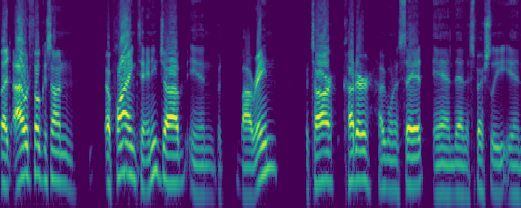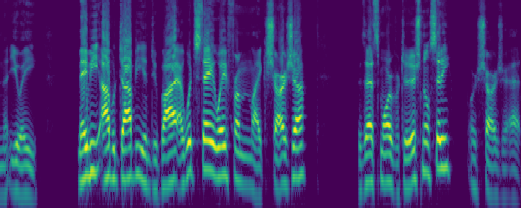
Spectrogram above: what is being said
But I would focus on applying to any job in Bahrain, Qatar, Qatar, I want to say it, and then especially in UAE. Maybe Abu Dhabi and Dubai. I would stay away from like Sharjah, because that's more of a traditional city, or Sharjah at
